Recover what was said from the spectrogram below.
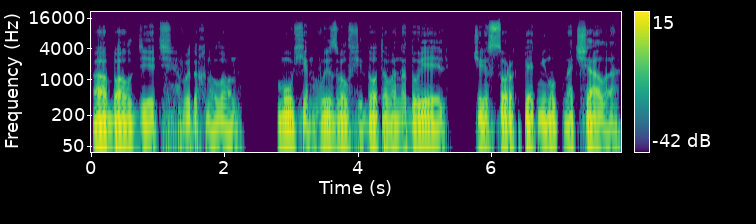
«Обалдеть!» — выдохнул он. Мухин вызвал Федотова на дуэль. Через сорок пять минут начала.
